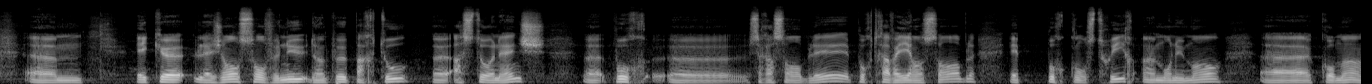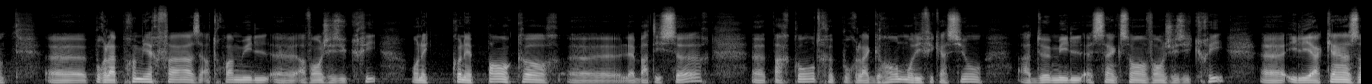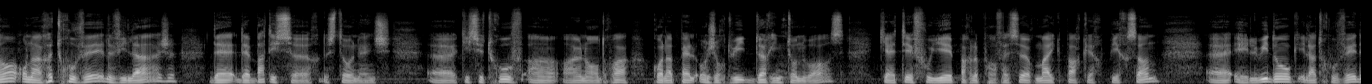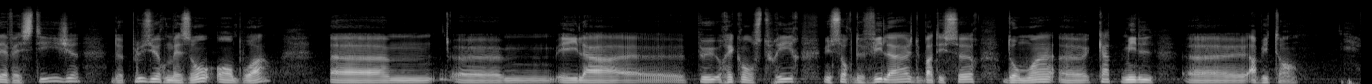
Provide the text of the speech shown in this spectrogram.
et que les gens sont venus d'un peu partout à Stonehenge pour se rassembler, pour travailler ensemble et pour construire un monument euh, commun. Euh, pour la première phase, à 3000 euh, avant Jésus-Christ, on ne connaît pas encore les bâtisseurs. par contre, pour la grande modification à 2500 avant Jésus-Christ, il y a 15 ans, on a retrouvé le village des, bâtisseurs de Stonehenge, qui se trouve à, un endroit qu'on appelle aujourd'hui Durrington Was, qui a été fouillé par le professeur Mike Parker Pearson. et lui, donc, il a trouvé des vestiges de plusieurs maison en bois. Euh, euh, et il a euh, pu reconstruire une sorte de village de bâtisseurs d'au moins 4000 habitants.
